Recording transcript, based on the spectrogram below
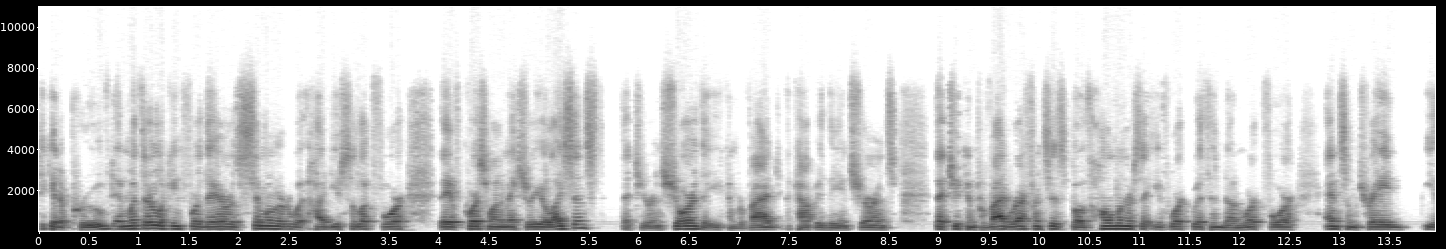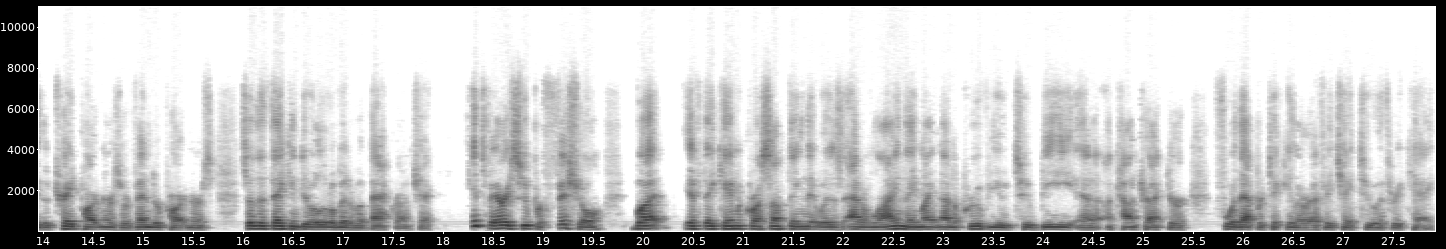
to get approved. And what they're looking for there is similar to what HUD used to look for. They, of course, want to make sure you're licensed, that you're insured, that you can provide a copy of the insurance, that you can provide references, both homeowners that you've worked with and done work for, and some trade, either trade partners or vendor partners, so that they can do a little bit of a background check it's very superficial, but if they came across something that was out of line, they might not approve you to be a, a contractor for that particular FHA 203K.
